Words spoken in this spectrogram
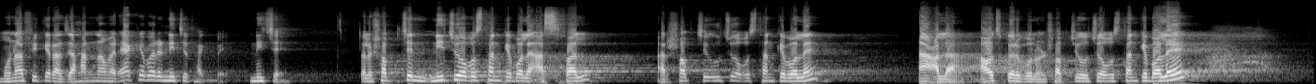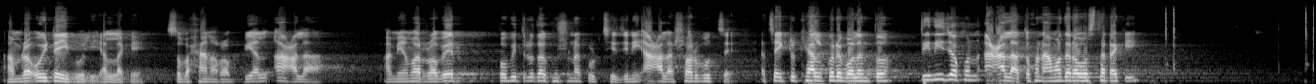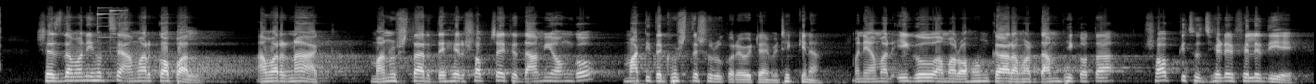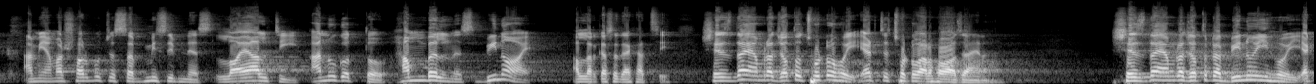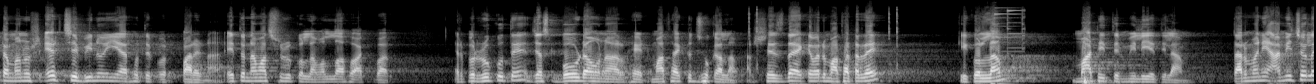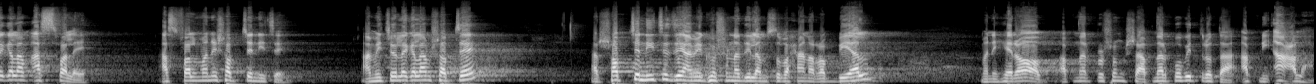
মুনাফিকেরা জাহান নামের একেবারে নিচে থাকবে, নিচে। তাহলে সবচেয়ে নিচু অবস্থানকে বলে আসফাল, আর সবচেয়ে উঁচু অবস্থানকে বলে আলা। আওয়াজ করে বলুন, সবচেয়ে উঁচু অবস্থানকে বলে আমরা ওইটাই বলি আল্লাহকে আলা। আমি আমার রবের পবিত্রতা ঘোষণা করছি, যিনি আলা, সর্বোচ্চে। আচ্ছা একটু খেয়াল করে বলেন তো, তিনি যখন আলা, তখন আমাদের অবস্থাটা কি? সেজদা মানি হচ্ছে আমার কপাল, আমার নাক মানুষ তার দেহের সবচাইতে দামি অঙ্গ মাটিতে ঘষতে শুরু করে ওই টাইমে ঠিক কিনা? মানে আমার ইগো আমার অহংকার, আমার দাম্ভিকতা সব কিছু ঝেড়ে ফেলে দিয়ে আমি আমার সর্বোচ্চ সাবমিসিভনেস লয়ালটি আনুগত্য হাম্বলনেস বিনয় আল্লাহর কাছে দেখাচ্ছি। সেজদায় আমরা যত ছোট হই, এর চেয়ে ছোট আর হওয়া যায় না। সেজদায় আমরা যতটা বিনয়ী হই, একটা মানুষ এর চেয়ে বিনয়ী আর হতে পারে না। এই তো নামাজ শুরু করলাম, আল্লাহ আকবার। এরপর রুকুতে জাস্ট বো ডাউন আর হেড মাথা একটু ঝুঁকালাম। আর সেজদা একেবারে মাথাটারে কি করলাম? মাটিতে মিলিয়ে দিলাম। তার মানে আমি চলে গেলাম আসফালে। আসফাল মানে সবচেয়ে নিচে। আমি চলে গেলাম সবচেয়ে আর সবচেয়ে নিচে যে আমি ঘোষণা দিলাম, সুবাহানা রব্বিয়াল মানে হে রব, আপনার প্রশংসা, আপনার পবিত্রতা, আপনি আলা।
